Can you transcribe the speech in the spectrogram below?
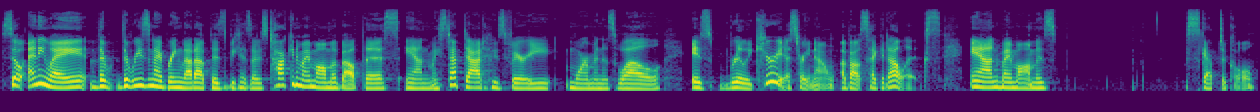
So anyway, the the reason I bring that up is because I was talking to my mom about this and my stepdad who's very Mormon as well is really curious right now about psychedelics. And my mom is skeptical.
